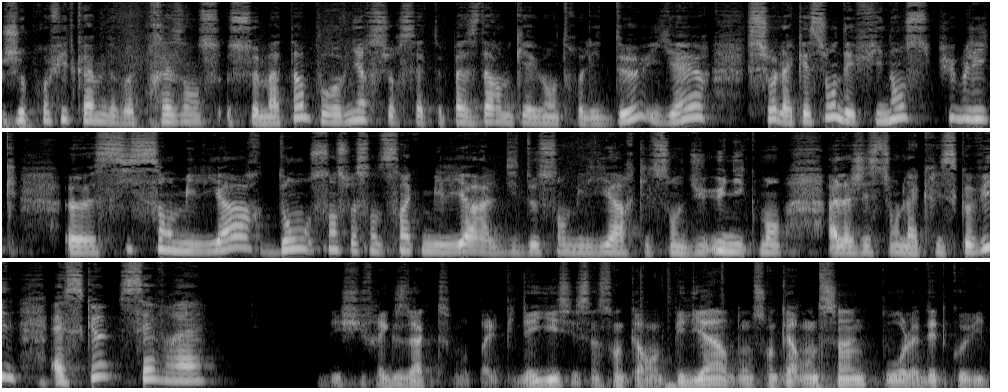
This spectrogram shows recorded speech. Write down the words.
Je profite quand même de votre présence ce matin pour revenir sur cette passe d'armes qu'il y a eu entre les deux hier, sur la question des finances publiques. Euh, 600 milliards, dont 165 milliards, elle dit 200 milliards, qu'ils sont dus uniquement à la gestion de la crise Covid. Est-ce que c'est vrai? Des chiffres exacts, on ne va pas les pinailler, c'est 540 milliards, dont 145 pour la dette Covid.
